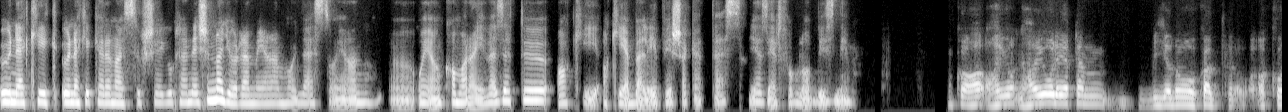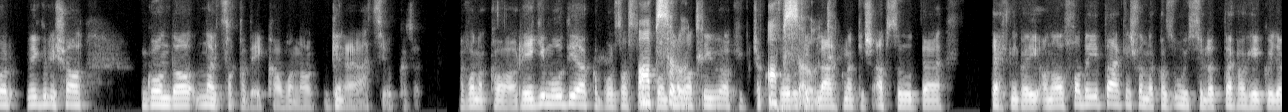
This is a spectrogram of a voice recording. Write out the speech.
őnekik, őnekik erre nagy szükségük lenne, és én nagyon remélem, hogy lesz olyan, olyan kamarai vezető, aki, aki ebben lépéseket tesz, hogy ezért fog lobbizni. Akkor, ha, ha, jól, ha jól értem így a dolgokat, akkor végül is a gond a nagy szakadékkal van a generációk között. Vannak a régi módiak, a borzasztóan konzervatívak, akik csak az orrukig látnak, és abszolút technikai analfabéták, és vannak az újszülöttek, akik ugye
